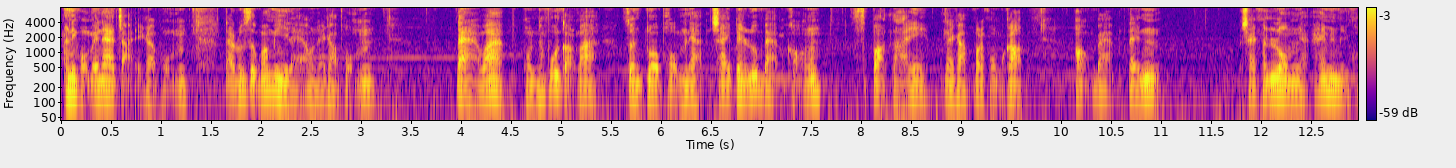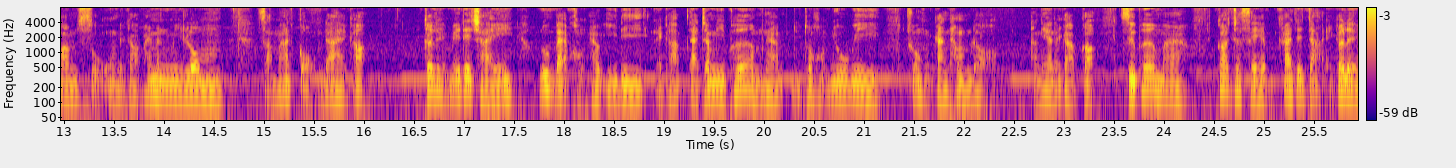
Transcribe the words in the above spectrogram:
อันนี้ผมไม่แน่ใจครับผมแต่รู้สึกว่ามีแล้วนะครับผมแต่ว่าผมต้องพูดก่อนว่า ส่วนตัวผมเนี่ยใช้เป็นรูปแบบของสปอตไลท์นะครับเพราะผมก็ออกแบบเต็นท์ใช้พัดลมเนี่ยให้มันมีความสูงนะครับให้มันมีลมสามารถโก่งได้ก็ก็เลยไม่ได้ใช้รูปแบบของ LED นะครับแต่จะมีเพิ่มนะครับตัวของ UV ช่วงของการทำดอก อันนี้นะครับก็ซื้อเพิ่มมาก็จะเซฟค่าใช้จ่ายก็เลย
